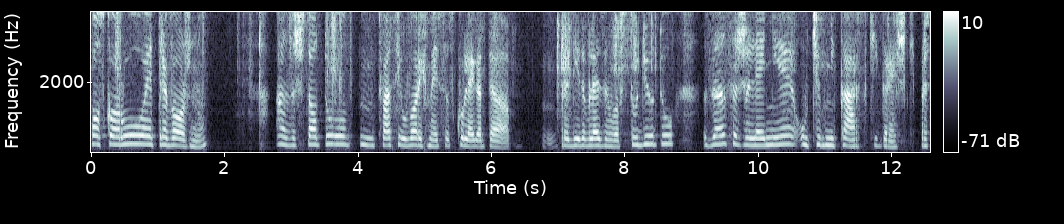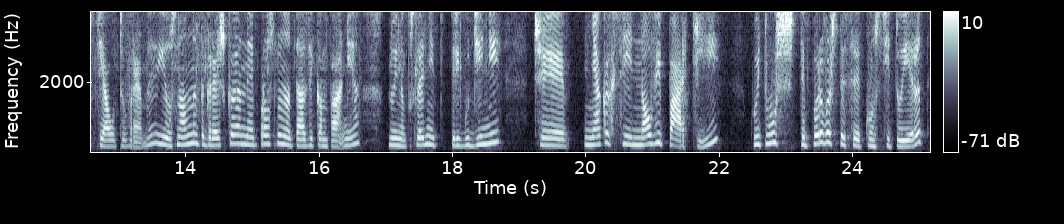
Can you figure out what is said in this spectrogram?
По-скоро е тревожно, защото това си говорихме и с колегата преди да влезем в студиото, за съжаление, учебникарски грешки през цялото време. И основната грешка не е просто на тази кампания, но и на последните три години, че някакси нови партии, които уж те първа ще се конституират,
